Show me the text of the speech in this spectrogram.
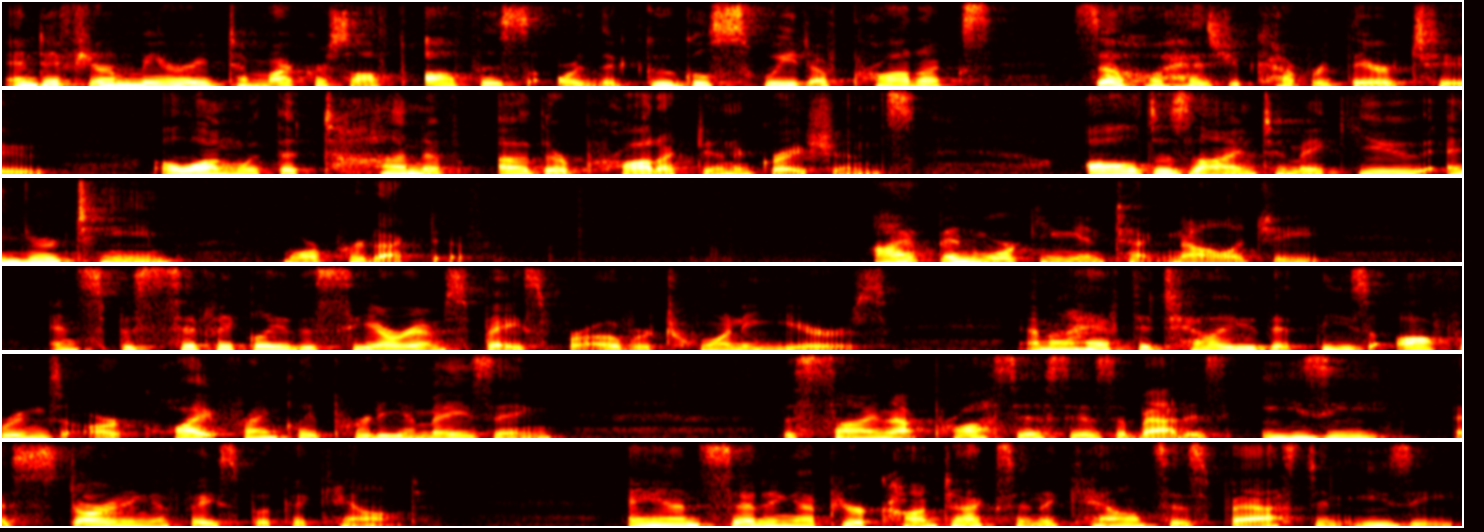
And if you're married to Microsoft Office or the Google suite of products, Zoho has you covered there too, along with a ton of other product integrations, all designed to make you and your team more productive. I've been working in technology, and specifically the CRM space for over 20 years, and I have to tell you that these offerings are quite frankly pretty amazing. The sign-up process is about as easy as starting a Facebook account and setting up your contacts and accounts is fast and easy.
